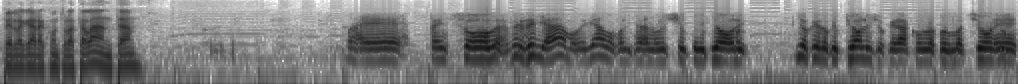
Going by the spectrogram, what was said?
per la gara contro l'Atalanta? Ma eh, penso, vediamo, vediamo quali saranno le scelte di Pioli. Io credo che Pioli giocherà con una formazione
